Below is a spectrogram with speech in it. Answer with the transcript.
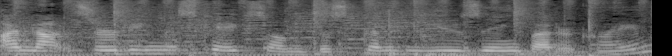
I'm not serving this cake, so I'm just going to be using buttercream.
